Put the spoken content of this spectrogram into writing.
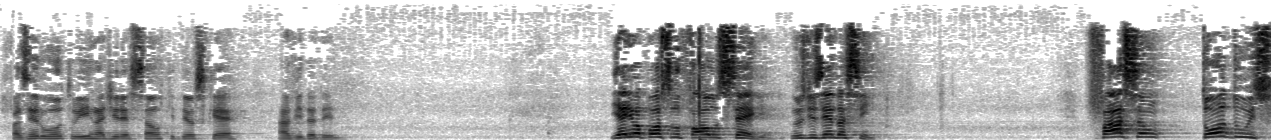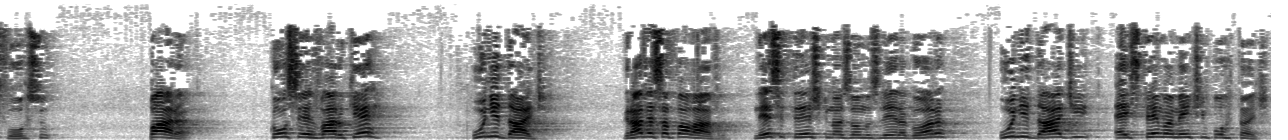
de fazer o outro ir na direção que Deus quer a vida dele. E aí o apóstolo Paulo segue, nos dizendo assim: façam todo o esforço para conservar o quê? Unidade. Grave essa palavra. Nesse trecho que nós vamos ler agora, unidade é extremamente importante.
